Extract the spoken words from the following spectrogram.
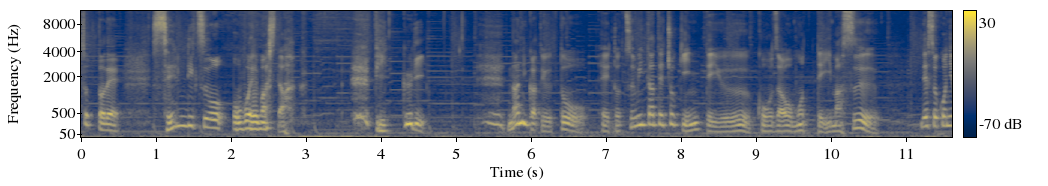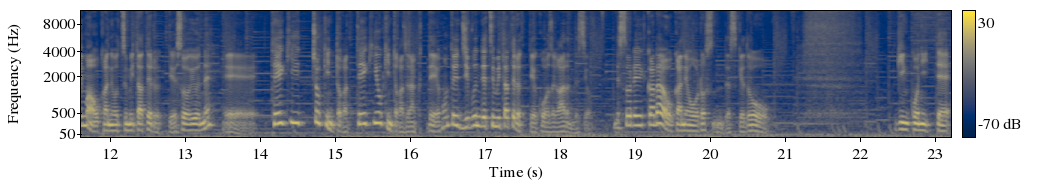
ちょっとね旋律を覚えました。びっくり。何かというと、えーと、積立貯金っていう口座を持っています。で、そこにまあお金を積み立てるっていう、そういうね、えー、定期貯金とか定期預金とかじゃなくて、本当に自分で積み立てるっていう口座があるんですよ。で、それからお金を下ろすんですけど、銀行に行って、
